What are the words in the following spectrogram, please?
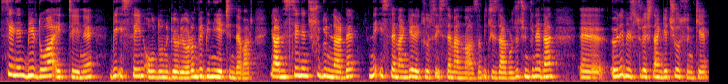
senin bir dua ettiğini, bir isteğin olduğunu görüyorum ve bir niyetin de var. Yani senin şu günlerde ne istemen gerekiyorsa istemen lazım İkizler Burcu. Çünkü neden? Ee, öyle bir süreçten geçiyorsun ki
